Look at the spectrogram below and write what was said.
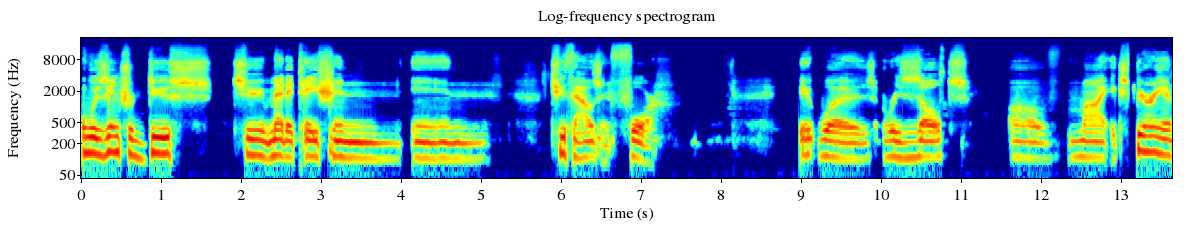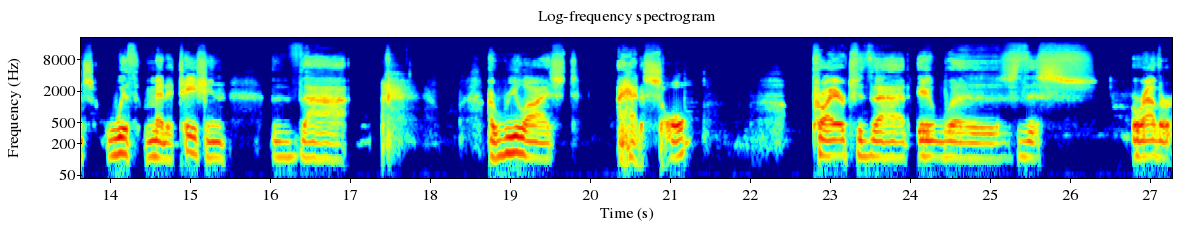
was introduced to meditation in 2004. It was a result of my experience with meditation that I realized I had a soul. Prior to that, it was this rather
